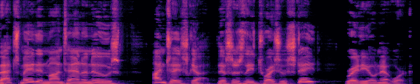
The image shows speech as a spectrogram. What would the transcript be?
That's Made in Montana News. I'm Jay Scott. This is the Treasure State Radio Network.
